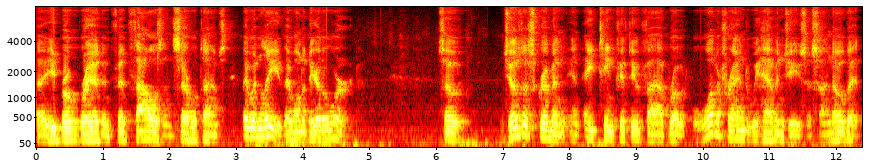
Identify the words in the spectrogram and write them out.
Uh, he broke bread and fed thousands several times. They wouldn't leave. They wanted to hear the word. So Joseph Scriven in 1855 wrote, What a friend we have in Jesus. I know that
